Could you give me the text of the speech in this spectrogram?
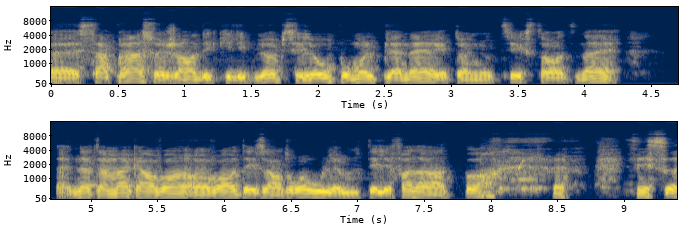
euh, ça prend ce genre d'équilibre-là. Puis c'est là où pour moi le plein air est un outil extraordinaire. Euh, notamment quand on va, on va à des endroits où le, téléphone ne rentre pas. ça,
